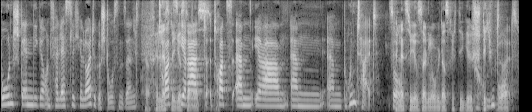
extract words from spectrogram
bodenständige und verlässliche Leute gestoßen sind. Ja, trotz ihrer, trotz ähm, ihrer ähm, ähm, Berühmtheit. So. Verletzlich ist da, glaube ich, das richtige Berühmtheit. Stichwort.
